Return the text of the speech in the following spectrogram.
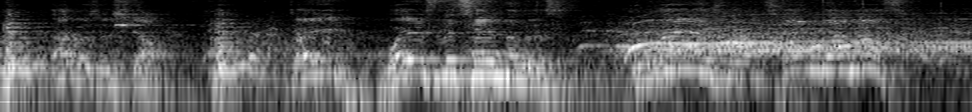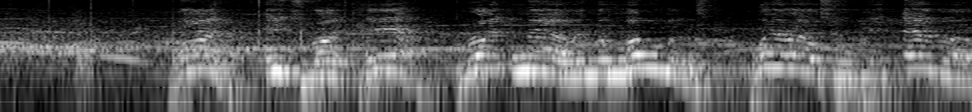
That was a shock. Dave, where's the tenderness? Where's the tenderness? Why? It's right here, right now, in the moment. Where else would we ever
